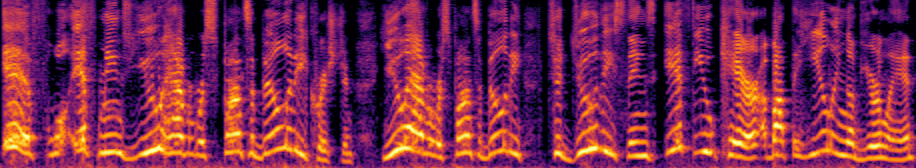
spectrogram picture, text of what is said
If, well, if means you have a responsibility, Christian. You have a responsibility to do these things if you care about the healing of your land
